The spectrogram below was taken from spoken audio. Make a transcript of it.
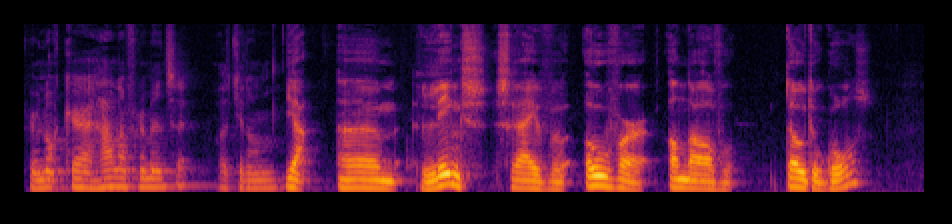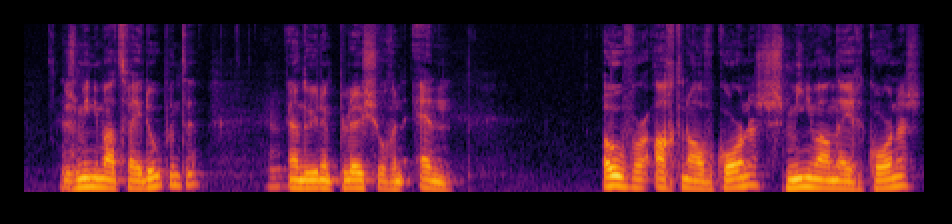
Wil je nog een keer herhalen voor de mensen? Wat je dan... Ja, ehm, links schrijven we over anderhalve total goals. Dus Ja. minimaal twee doelpunten. Ja. En dan doe je een plusje of een N over 8,5 corners. Dus minimaal 9 corners.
